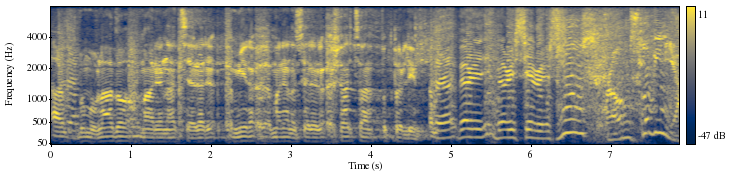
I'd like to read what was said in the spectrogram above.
are. Bomo vlado Marjana Cererera Šarca podprli. Zelo, zelo resno. News from Slovenija.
